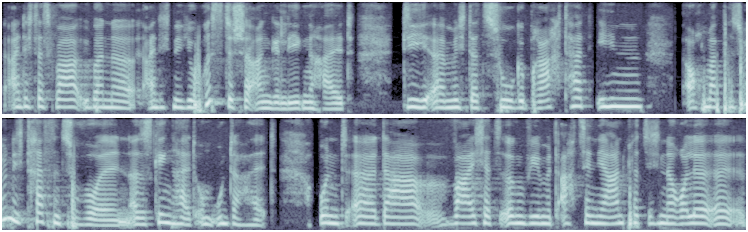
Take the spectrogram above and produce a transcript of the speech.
eigentlich das war über eine, eigentlich eine juristische Angelegenheit, die äh, mich dazu gebracht hat, ihn auch mal persönlich treffen zu wollen. Also es ging halt um Unterhalt. Und äh, da war ich jetzt irgendwie mit 18 Jahren plötzlich in der Rolle, äh,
